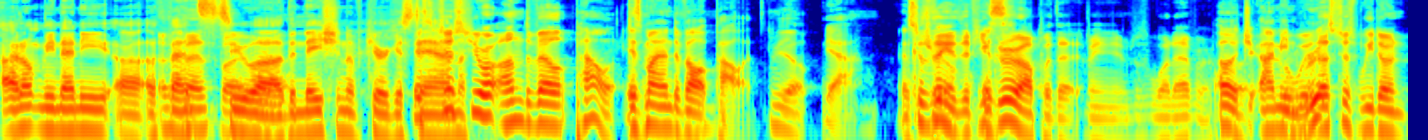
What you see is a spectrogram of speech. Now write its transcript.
I don't mean any uh, offense, Offense, but, to uh, yeah. the nation of Kyrgyzstan. it's just your undeveloped palate. It's my undeveloped palate. Yeah. Yeah, Because the true. thing is, if you It's- grew up with it, I mean, it was whatever. Oh, but- I mean, but we, that's just we don't.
